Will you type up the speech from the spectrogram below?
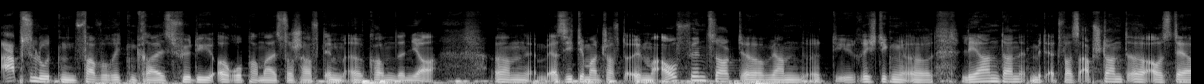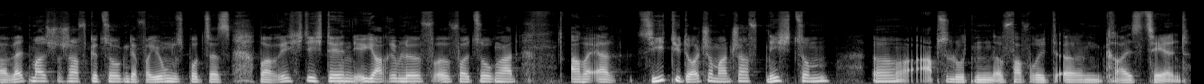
absoluten Favoritenkreis für die Europameisterschaft im äh, kommenden Jahr. Ähm, er sieht die Mannschaft im Aufwind, sagt, äh, wir haben äh, die richtigen äh, Lehren dann mit etwas Abstand äh, aus der Weltmeisterschaft gezogen. Der Verjüngungsprozess war richtig, den Joachim Löw äh, vollzogen hat. Aber er sieht die deutsche Mannschaft nicht zum absoluten Favoritenkreis zählend.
